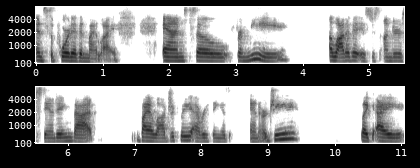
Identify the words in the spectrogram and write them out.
and supportive in my life. And so for me, a lot of it is just understanding that biologically everything is energy. Like I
